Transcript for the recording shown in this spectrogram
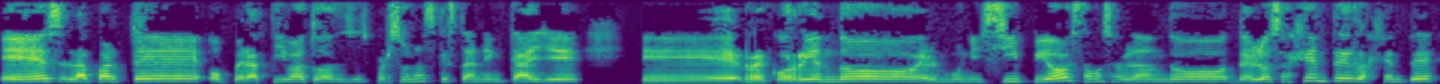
es la parte operativa, todas esas personas que están en calle eh, recorriendo el municipio. Estamos hablando de los agentes, la gente,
